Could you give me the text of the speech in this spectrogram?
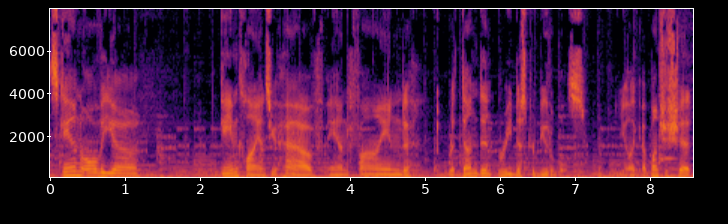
scan all the uh, game clients you have and find redundant redistributables. You know, like a bunch of shit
